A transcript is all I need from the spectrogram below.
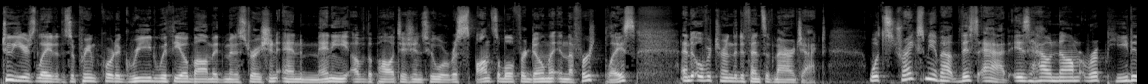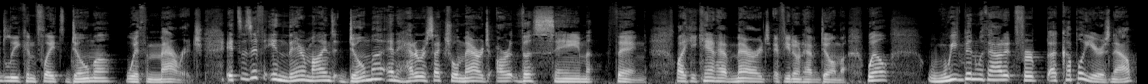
Two years later, the Supreme Court agreed with the Obama administration and many of the politicians who were responsible for DOMA in the first place and overturned the Defense of Marriage Act. What strikes me about this ad is how NOM repeatedly conflates DOMA with marriage. It's as if in their minds, DOMA and heterosexual marriage are the same thing. Like you can't have marriage if you don't have DOMA. Well, we've been without it for a couple years now,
